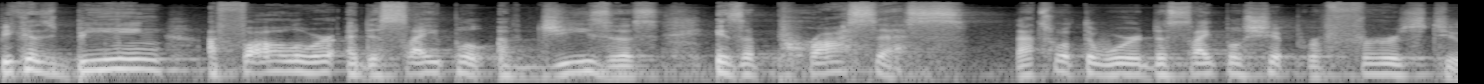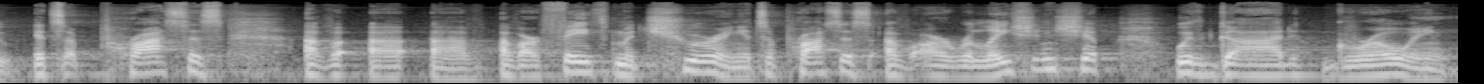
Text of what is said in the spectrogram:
Because being a follower, a disciple of Jesus, is a process. That's what the word discipleship refers to. It's a process of, uh, of, of our faith maturing, it's a process of our relationship with God growing.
